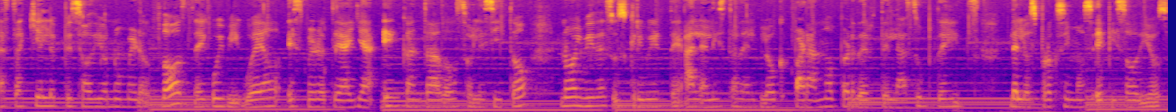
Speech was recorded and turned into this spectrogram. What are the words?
hasta aquí el episodio número 2 de We Be Well. Espero te haya encantado, solecito. No olvides suscribirte a la lista del blog para no perderte las updates de los próximos episodios.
